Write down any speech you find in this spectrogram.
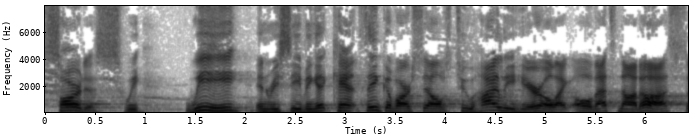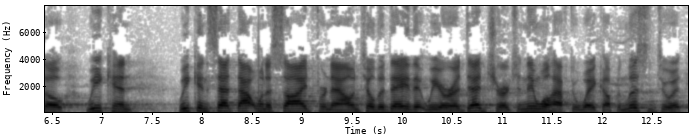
Sardis. We, we, in receiving it, can't think of ourselves too highly here, or like, oh, that's not us, so we can, we can set that one aside for now until the day that we are a dead church, and then we'll have to wake up and listen to it.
